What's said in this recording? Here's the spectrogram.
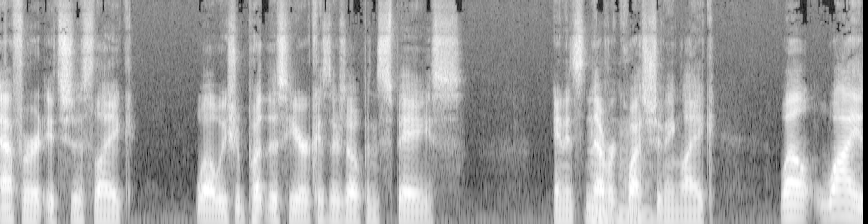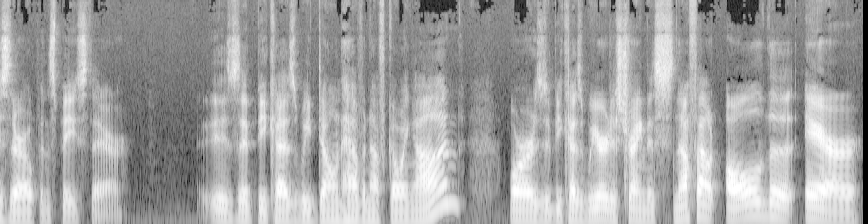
effort. It's just like well, we should put this here because there's open space. And it's never mm-hmm. questioning, like, well, why is there open space there? Is it because we don't have enough going on? Or is it because we are just trying to snuff out all the air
